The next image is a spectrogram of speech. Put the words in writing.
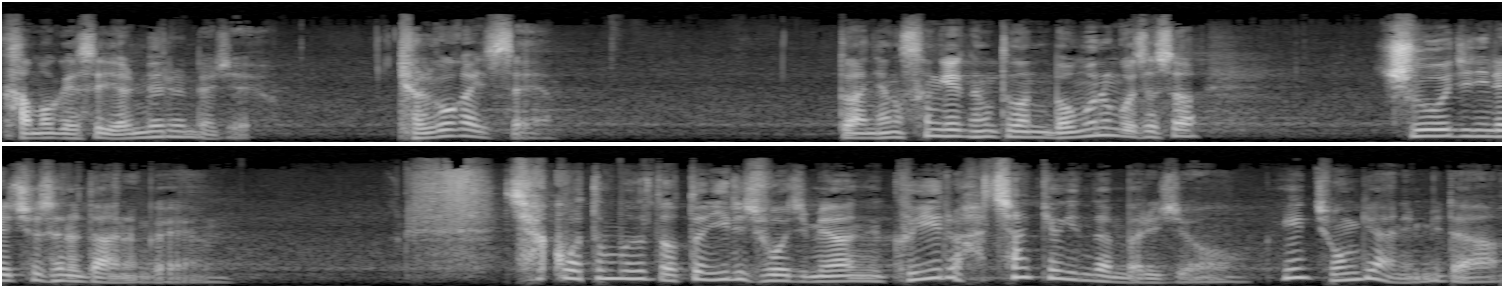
감옥에서 열매를 맺어요. 결과가 있어요. 또한 성경 형통은 머무는 곳에서 주어진 일에 최선을 다하는 거예요. 자꾸 어떤 분들도 어떤 일이 주어지면 그 일을 하찮게 여긴단 말이죠. 그게 좋은 게 아닙니다.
